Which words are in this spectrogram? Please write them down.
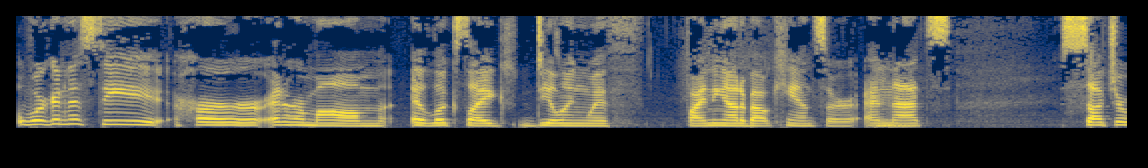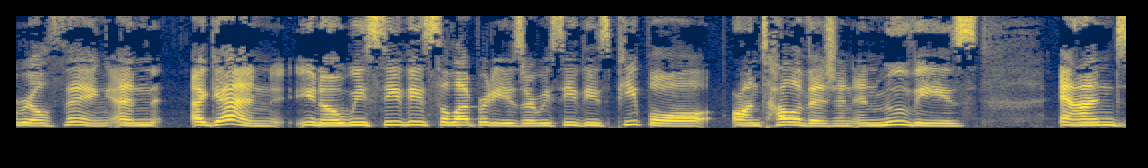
we're gonna see her and her mom. It looks like dealing with finding out about cancer, and that's such a real thing. And again, you know, we see these celebrities or we see these people on television in movies, and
